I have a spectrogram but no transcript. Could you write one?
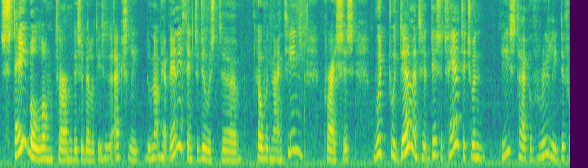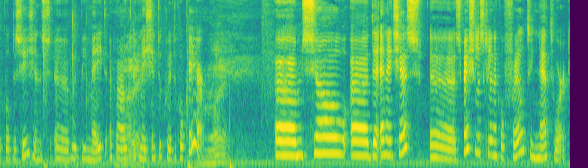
stable long-term disabilities that actually do not have anything to do with the covid-19 crisis would put them at a disadvantage when these type of really difficult decisions uh, would be made about Right. admission to critical care. right. Um, so uh, the NHS uh, Specialist Clinical Frailty Network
